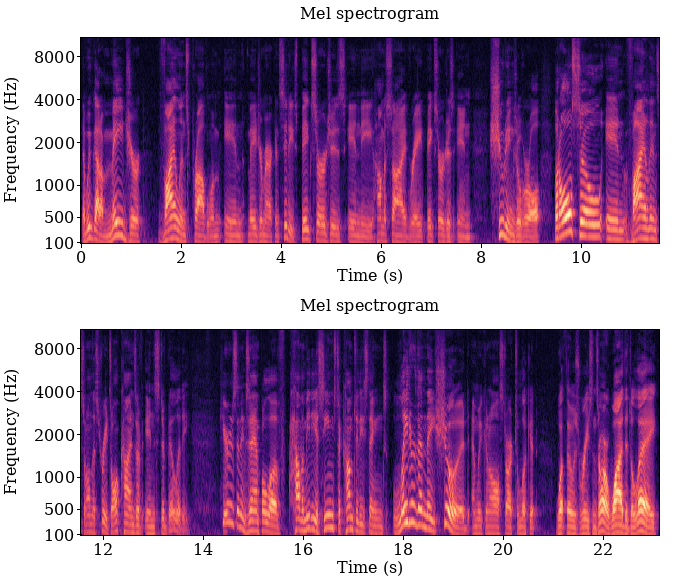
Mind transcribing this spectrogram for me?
that we've got a major violence problem in major American cities. Big surges in the homicide rate, big surges in shootings overall, but also in violence on the streets, all kinds of instability. Here's an example of how the media seems to come to these things later than they should, and we can all start to look at what those reasons are, why the delay.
